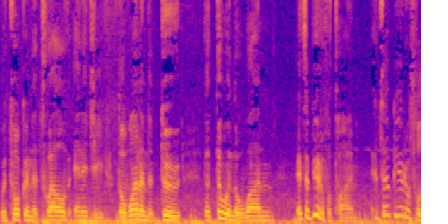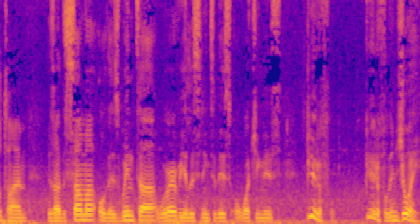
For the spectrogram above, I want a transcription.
we're talking the 12 energy, the one and the two, the two and the one. It's a beautiful time. It's a beautiful time. There's either summer or there's winter, wherever you're listening to this or watching this. Beautiful, beautiful. Enjoy.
